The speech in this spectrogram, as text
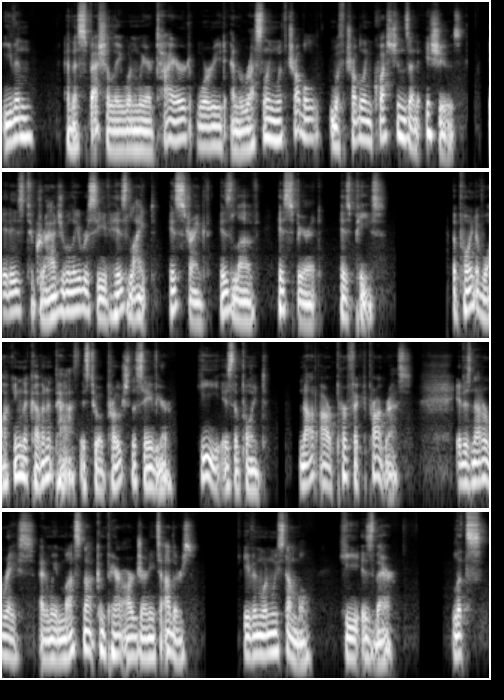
even and especially when we are tired, worried, and wrestling with trouble with troubling questions and issues, it is to gradually receive his light, his strength, his love, his spirit, his peace. The point of walking the covenant path is to approach the Savior. He is the point, not our perfect progress. It is not a race, and we must not compare our journey to others. Even when we stumble, He is there. Let's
